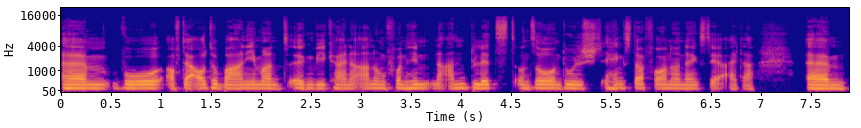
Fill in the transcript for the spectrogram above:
ähm, wo auf der Autobahn jemand irgendwie, keine Ahnung, von hinten anblitzt und so und du hängst da vorne und denkst dir, Alter, ähm,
